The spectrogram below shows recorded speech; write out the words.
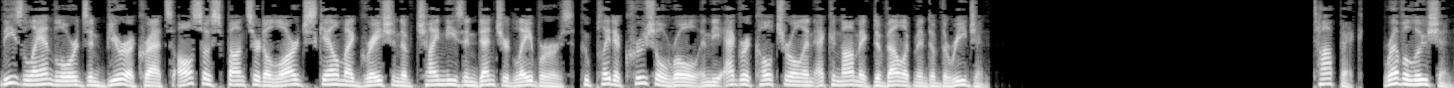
These landlords and bureaucrats also sponsored a large-scale migration of Chinese indentured laborers, who played a crucial role in the agricultural and economic development of the region. Revolution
